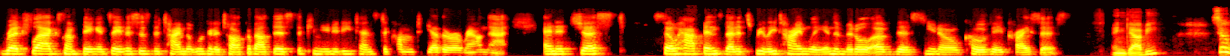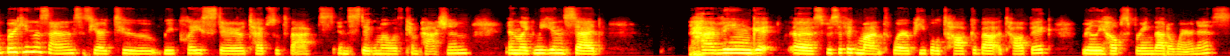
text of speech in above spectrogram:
red flag something and say, this is the time that we're going to talk about this, the community tends to come together around that. And it just, so happens that it's really timely in the middle of this, you know, COVID crisis. And Gabby? So, Breaking the Silence is here to replace stereotypes with facts and stigma with compassion. And, like Megan said, having a specific month where people talk about a topic really helps bring that awareness.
